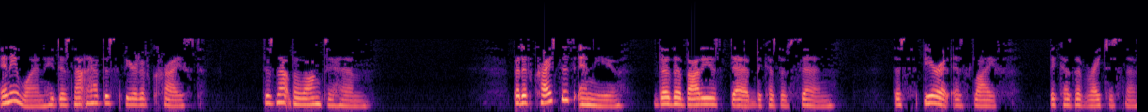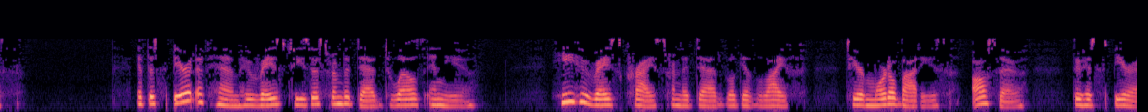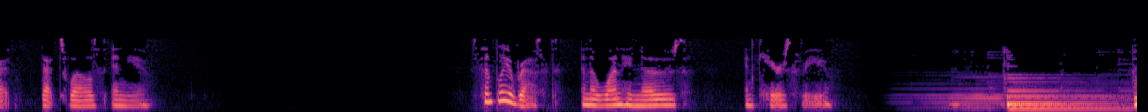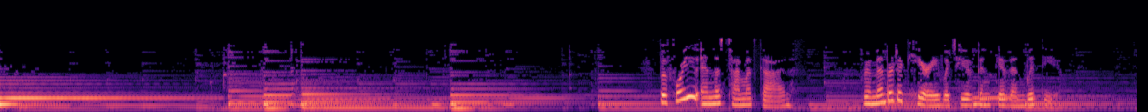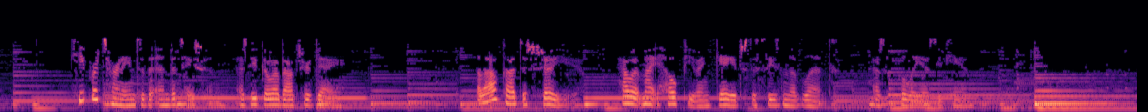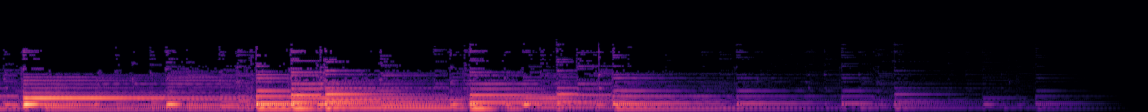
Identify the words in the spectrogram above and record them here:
Anyone who does not have the Spirit of Christ does not belong to him. But if Christ is in you, though the body is dead because of sin, the Spirit is life because of righteousness. If the Spirit of Him who raised Jesus from the dead dwells in you, He who raised Christ from the dead will give life to your mortal bodies also through His Spirit that dwells in you. Simply rest in the one who knows and cares for you. Before you end this time with God, remember to carry what you have been given with you. Keep returning to the invitation as you go about your day. Allow God to show you how it might help you engage the season of Lent as fully as you can.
